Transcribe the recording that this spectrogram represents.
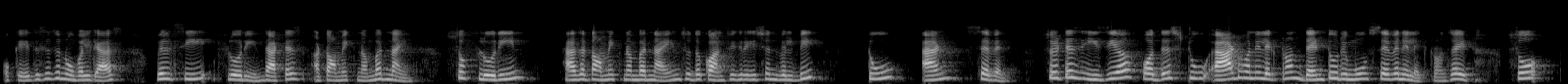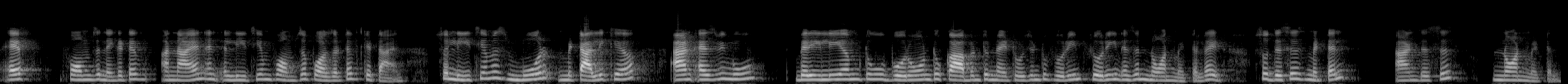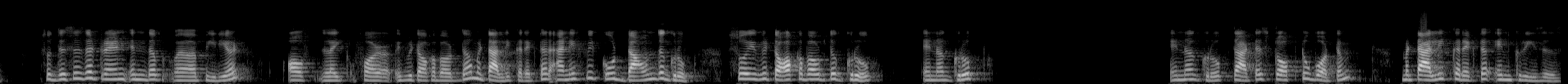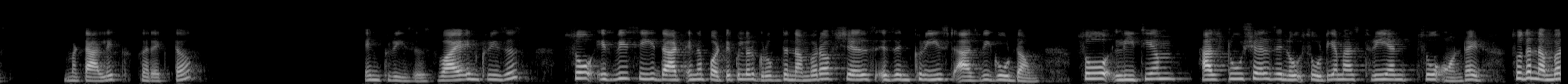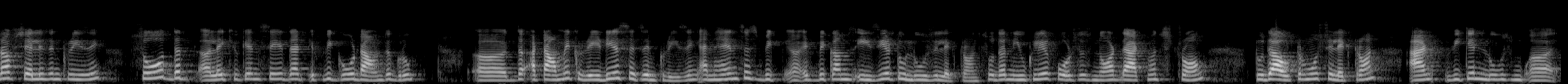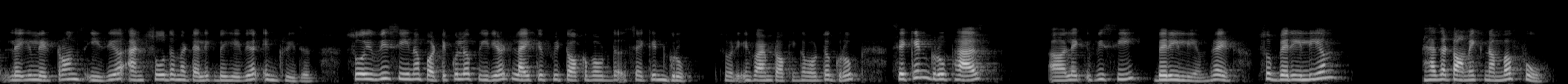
okay this is a noble gas we'll see fluorine that is atomic number 9 so fluorine has atomic number 9 so the configuration will be 2 and 7 so it is easier for this to add one electron than to remove seven electrons right so f forms a negative anion and lithium forms a positive cation so lithium is more metallic here and as we move beryllium to boron to carbon to nitrogen to fluorine, fluorine is a non-metal, right? So this is metal and this is non-metal. So this is the trend in the uh, period of like for if we talk about the metallic character and if we go down the group. So if we talk about the group in a group in a group that is top to bottom metallic character increases metallic character increases. Why increases? So if we see that in a particular group, the number of shells is increased as we go down. So lithium has two shells, sodium has three and so on, right? So the number of shell is increasing. So that uh, like you can say that if we go down the group, uh, the atomic radius is increasing and hence be uh, it becomes easier to lose electrons. So the nuclear force is not that much strong to the outermost electron and we can lose uh, electrons easier and so the metallic behavior increases. So if we see in a particular period like if we talk about the second group sorry if i'm talking about the group second group has uh, like if we see beryllium right? So beryllium has atomic number 4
